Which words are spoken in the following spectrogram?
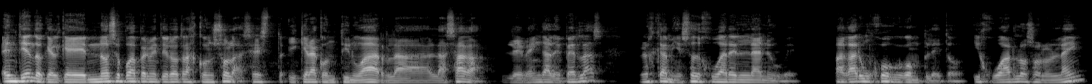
Entiendo que el que no se pueda permitir otras consolas esto, y quiera continuar la, la saga le venga de perlas, pero es que a mí eso de jugar en la nube, pagar un juego completo y jugarlo solo online,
